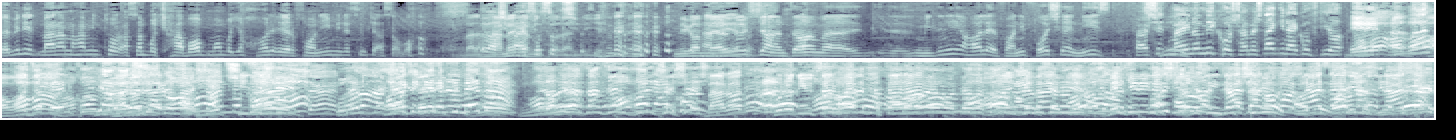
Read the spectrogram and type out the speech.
ببینید منم همینطور. اصلا با کباب ما با یه حال عرفانی می‌رسیم که اصلا با بله همه همینطورن دیگه. میگم مرنوش جان تا می‌دونی حال عرفانی فوشه نیست. فرشید من اینو میکشمش نگی نگفتی ها. آقا آقا آقا چیزی؟ حالا که گرفتی بزن آقا بزن زیر چشش برات پرودیوسر های محترم. نزن نزن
